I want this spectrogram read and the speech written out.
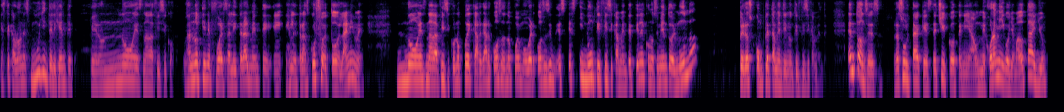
este cabrón es muy inteligente, pero no es nada físico. O sea, no tiene fuerza, literalmente en, el transcurso de todo el anime. No es nada físico, no puede cargar cosas, no puede mover cosas, es, es inútil físicamente. Tiene el conocimiento del mundo, pero es completamente inútil físicamente. Entonces, resulta que este chico tenía un mejor amigo llamado Taiyu,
